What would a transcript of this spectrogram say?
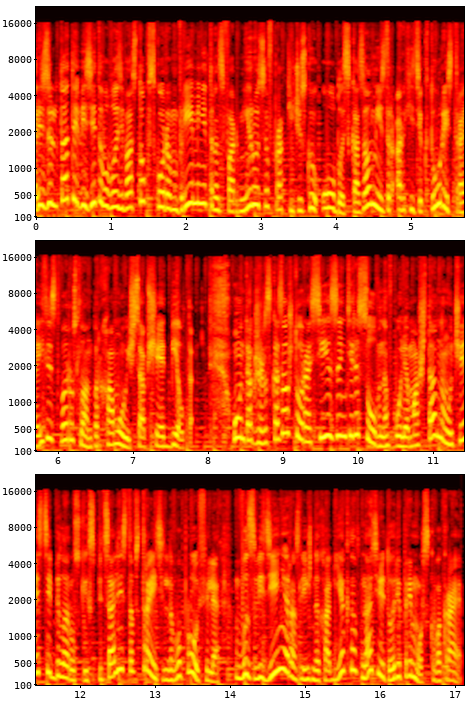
Результаты визита во Владивосток в скором времени трансформируются в практическую область, сказал министр архитектуры и строительства Руслан Бархамович, сообщает Белта. Он также рассказал, что Россия заинтересована в более масштабном участии белорусских специалистов строительного профиля в возведении различных объектов на территории Приморского края.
